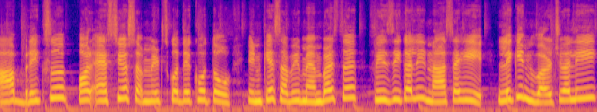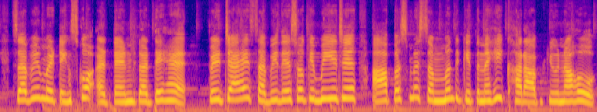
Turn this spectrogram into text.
आप ब्रिक्स और एसियो समिट्स को देखो तो इनके सभी मेंबर्स फिजिकली ना सही लेकिन वर्चुअली सभी मीटिंग्स को अटेंड करते हैं। फिर चाहे सभी देशों के बीच आपस में संबंध कितने ही खराब क्यों ना हो,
